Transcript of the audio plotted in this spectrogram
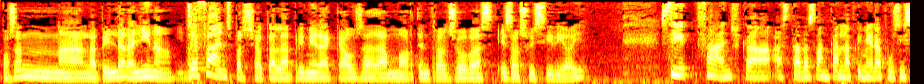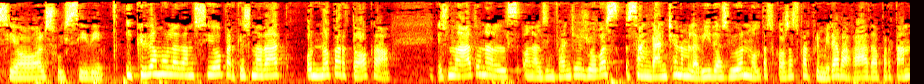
posen la pell de gallina. Ja fa anys, per això, que la primera causa de mort entre els joves és el suïcidi, oi? Sí, fa anys que està desbancant la primera posició el suïcidi. I crida molt l'atenció perquè és una edat on no pertoca. És una edat on els, on els infants i joves s'enganxen amb la vida, es viuen moltes coses per primera vegada. Per tant,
